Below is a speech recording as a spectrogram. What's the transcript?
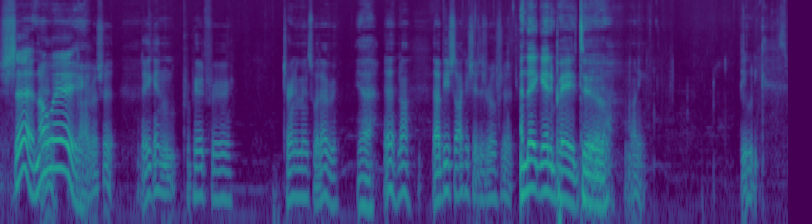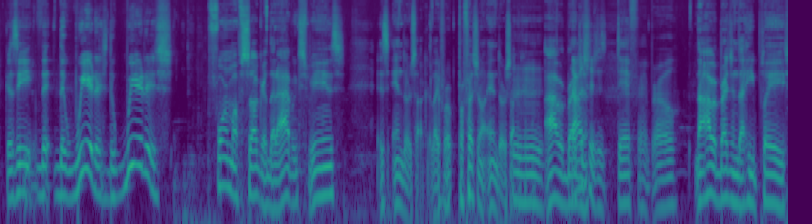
shit! No Yeah. way. Real shit. They getting prepared for tournaments, whatever. Yeah, Yeah, no, that beach soccer shit is real shit. and they getting paid too. Yeah, money, beauty. Cause he the the weirdest the weirdest form of soccer that I've experienced is indoor soccer, like for professional indoor soccer. Mhm. I have a That shit is different, bro. Now I have a brethren that he plays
